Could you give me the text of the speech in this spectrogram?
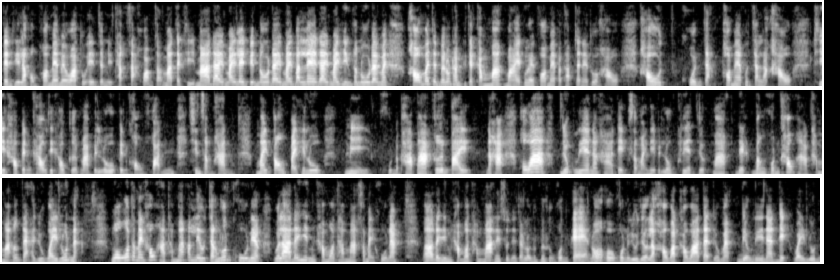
เป็นที่รักของพ่อแม่ไม่ว่าตัวเองจะมีทักษะความสามารถจะขี่ม้าได้ไหมเล่นเปียโนได้ไหมบัลเล่ต์ได้ไหมยิงธนูได้ไหมเขาไม่จำเป็นต้องทำกิจกรรมมากมาย เพื่อให้พ่อแม่ประทับใจในตัวเขาเขาควรจะพ่อแม่ควรจะรักเขาที่เขาเป็นเขาที่เขาเกิดมาเป็นลูกเป็นของขวัญชิ้นสำคัญ ไม่ต้องไปให้ลูกมีคุณภาพมากเกินไปนะคะ เพราะว่ายุคนี้นะคะ เด็กสมัยนี้เป็นโรคเครียดเยอะมาก เด็กบางคนเข้าหาธรรมะตั้งแต่อายุวัยรุ่นน่ะ งงว่าทำไมเข้าหาธรรมะกันเร็วจังรุ่นครูเนี่ยเวลาได้ยินคำว่าธรรมะสมัยครูนะได้ยินคำว่าธรรมะในส่วนใหญ่จะเรานึกถึงคนแก่เนาะโอ้คนอายุเยอะแล้วเข้าวัดเข้าวาแต่เดี๋ยวมาเดี๋ยวนี้นะเด็กวัยรุ่น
